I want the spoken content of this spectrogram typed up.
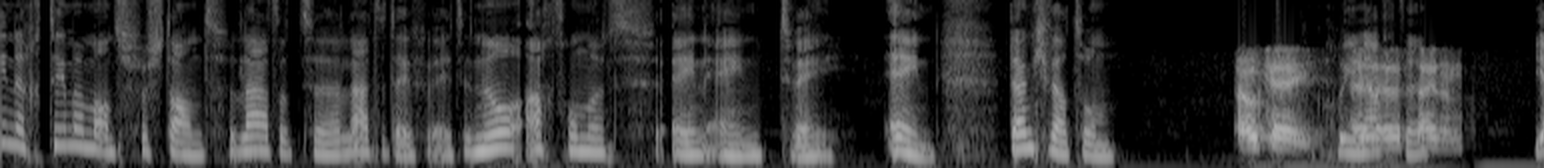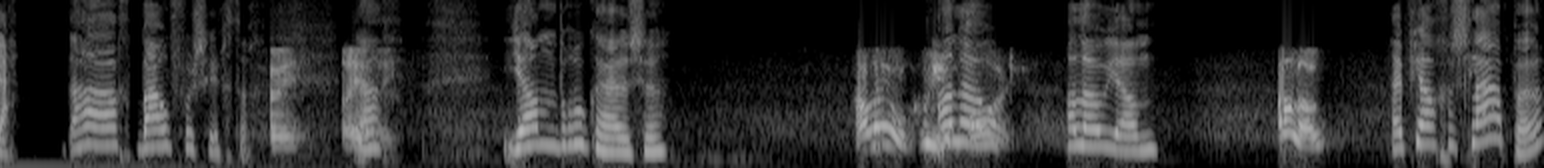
enig Timmermansverstand. Laat het, eh, laat het even weten. 0800-1121. Dankjewel, Tom. Oké. Goeienacht, eh, fijne. Ja, dag, bouw voorzichtig. Hoi. Hoi, hoi. Jan Broekhuizen. Hallo, goedemorgen. Hallo. Hallo Jan. Hallo. Heb je al geslapen?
